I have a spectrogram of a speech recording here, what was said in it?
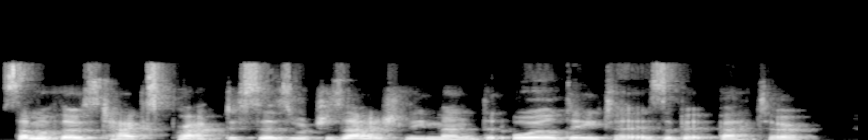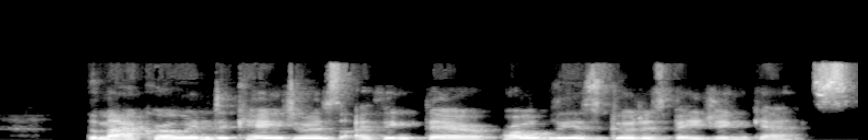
some of those tax practices, which has actually meant that oil data is a bit better. The macro indicators, I think they're probably as good as Beijing gets.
